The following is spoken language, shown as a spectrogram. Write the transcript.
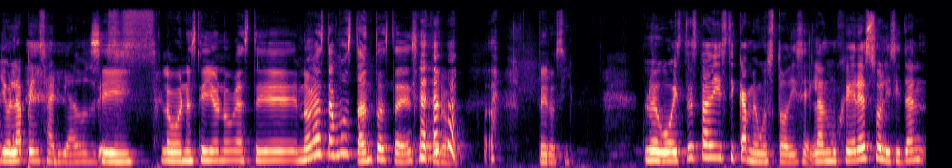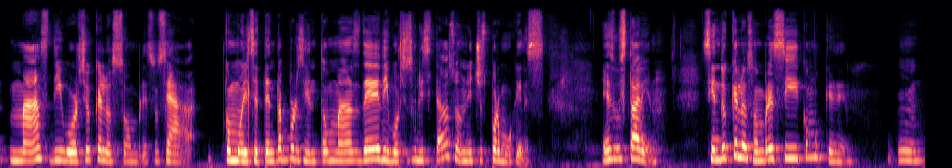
yo la pensaría dos veces. Sí, lo bueno es que yo no gasté, no gastamos tanto hasta eso, pero, pero sí. Luego, esta estadística me gustó, dice, las mujeres solicitan más divorcio que los hombres, o sea, como el 70% más de divorcios solicitados son hechos por mujeres. Eso está bien. Siento que los hombres sí como que... Mm,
